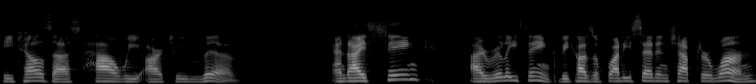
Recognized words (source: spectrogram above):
He tells us how we are to live. And I think, I really think, because of what he said in chapter 1,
